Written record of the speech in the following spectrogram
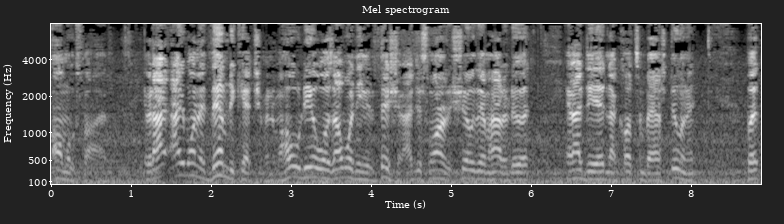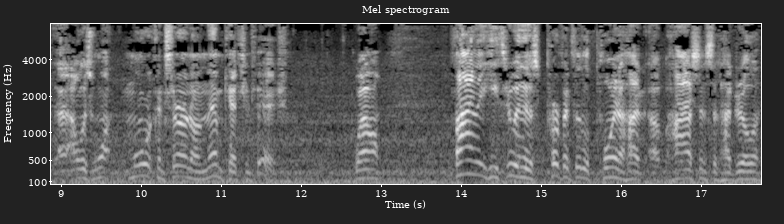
almost five. But I, I wanted them to catch them. And my whole deal was I wasn't even fishing. I just wanted to show them how to do it. And I did, and I caught some bass doing it. But I was more concerned on them catching fish. Well, finally he threw in this perfect little point of, of hyacinths and hydrilla.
